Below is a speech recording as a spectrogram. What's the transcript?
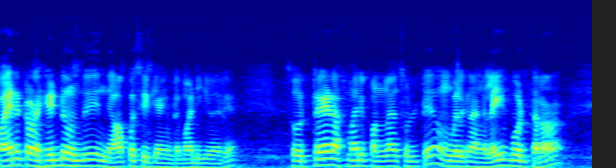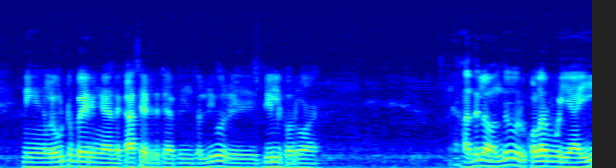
பைரட்டோட ஹெட் வந்து இந்த ஆப்போசிட் கேங்கிட்ட மாட்டிக்குவார். ஸோ ட்ரேட் ஆஃப் மாதிரி பண்ணலான்னு சொல்லிட்டு உங்களுக்கு நாங்கள் லைவ் போட்டு தரோம். நீங்கள் எங்களை விட்டு போயிருங்க அந்த காசை எடுத்துகிட்டு அப்படின்னு சொல்லி ஒரு டீலுக்கு வருவாங்க. அதில் வந்து ஒரு குளறுபடி ஆகி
